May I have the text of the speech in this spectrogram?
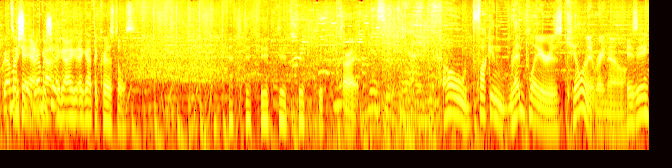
Grab my okay, shit. I Grab my got, I, shit. got, I got the crystals. All right. Oh, fucking red player is killing it right now. Is he?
